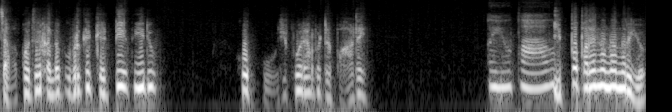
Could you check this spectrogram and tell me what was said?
ചാക്കോച്ചനെ കണ്ടപ്പോ ഇവർക്ക് കെട്ടിയേ തീരൂ. പോരാൻ പറ്റ പാടെ. അയ്യോ പാവം. ഇപ്പൊ പറയുന്നത് എന്താണെന്നറിയോ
